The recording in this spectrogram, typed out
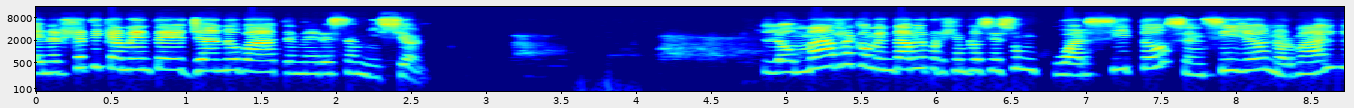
energéticamente ya no va a tener esa misión. Lo más recomendable, por ejemplo, si es un cuarcito sencillo, normal,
